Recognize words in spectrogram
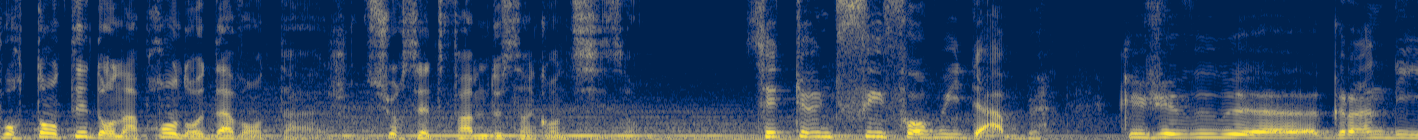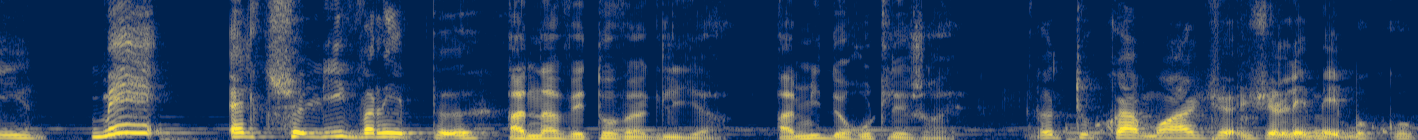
pour tenter d'en apprendre davantage sur cette femme de 56 ans. C'est une fille formidable que j'ai vue euh, grandir. Mais elle se livrait peu. Anna Vetovaglia, amie de Ruth Légeret. En tout cas, moi, je, je l'aimais beaucoup.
